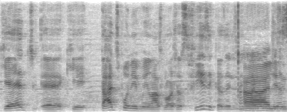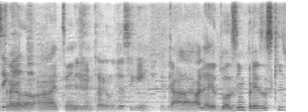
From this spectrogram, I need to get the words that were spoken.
que é, é que tá disponível nas lojas físicas, eles entregam Ah, no eles dia entregam. seguinte. Ah, Eles entendi. entregam no dia seguinte, entendeu? Caralho, olha aí, duas empresas que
